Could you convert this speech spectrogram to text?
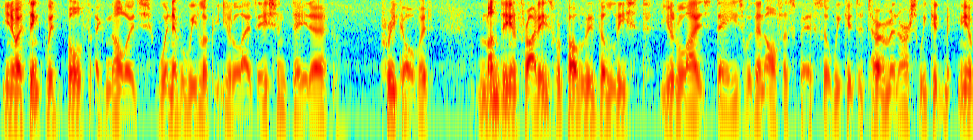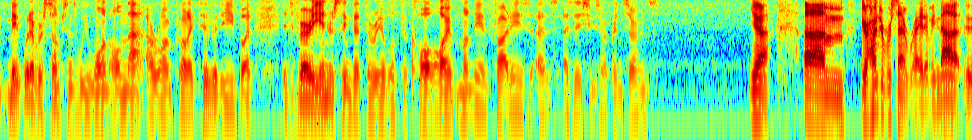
you know, I think we'd both acknowledge whenever we look at utilization data pre-COVID, Monday and Fridays were probably the least utilized days within office space. So we could determine or we could you know make whatever assumptions we want on that around productivity. But it's very interesting that they're able to call out Monday and Fridays as as issues or concerns. Yeah, um, you're 100% right. I mean, not uh,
